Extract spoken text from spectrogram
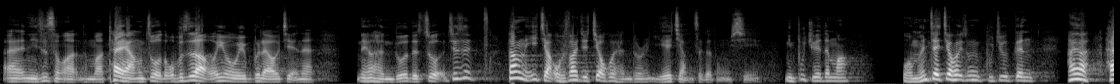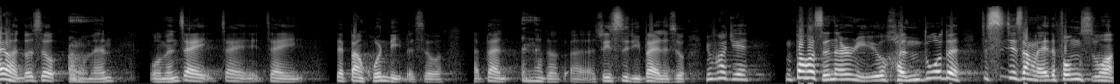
哎，你是什么什么太阳座的？我不知道，因为我也不了解呢。那有很多的座，就是当你一讲，我发觉教会很多人也讲这个东西，你不觉得吗？我们在教会中不就跟还有还有很多时候，我们我们在在在。在办婚礼的时候，还办 那个呃追思礼拜的时候，你发觉，包括神的儿女有很多的这世界上来的风俗啊。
